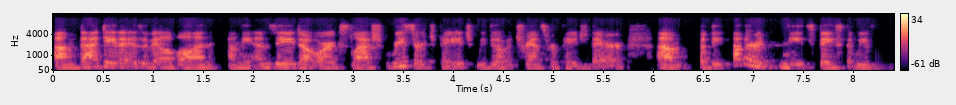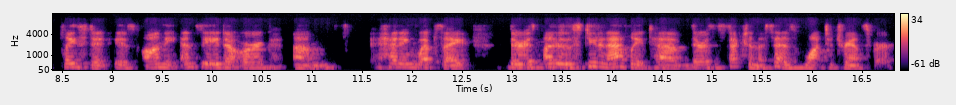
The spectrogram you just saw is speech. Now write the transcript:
um, that data is available on, on the ncaa.org slash research page. We do have a transfer page there. Um, but the other neat space that we've placed it is on the ncaa.org um, heading website there is under the student athlete tab, there is a section that says want to transfer.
